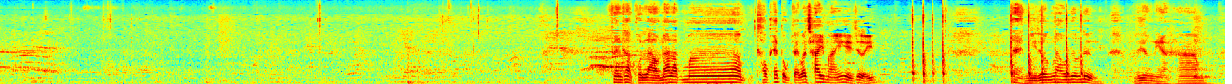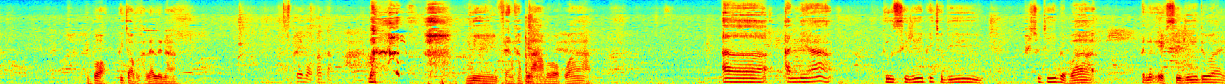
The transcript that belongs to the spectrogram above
แฟนคลับคนเราวน่ารักมาก เขาแค่ตกใจว่าใช่ไหมเฉยๆแต่มีเรื่องเล่าเรื่องหนึ่ง เรื่องเนี้ยห้ามไปบอกพี่จอมขันแรกเลยนะไม่บอกเท่ากับ มีแฟนคลับลาวมาบอกว่า เอ่ออันเนี้ยดูซีรีส์พี่จูดี้พี่จูดี้แบบว่าเป็นนางเอกซีรีส์ด้วย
